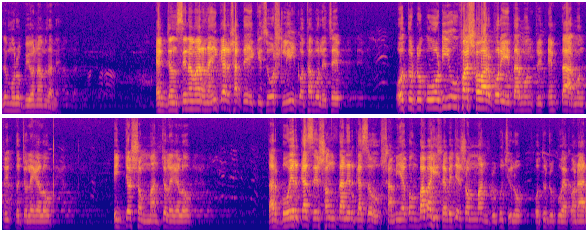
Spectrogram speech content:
যে মুরব্বীও নাম জানে। একজন সিনেমার নায়িকার সাথে কিছু অশ্লীল কথা বলেছে। অতটুকু অডিও ফাঁস হওয়ার পরে তার মন্ত্রী তার মন্ত্রিত্ব চলে গেল। ইজ্জত সম্মান চলে গেল। তার বউয়ের কাছে, সন্তানের কাছেও, স্বামী এবং বাবা হিসাবে যে সম্মানটুকু ছিল, অতটুকু এখন আর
